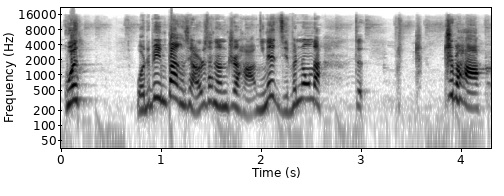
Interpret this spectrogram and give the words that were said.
滚！我这病半个小时才能治好，你那几分钟的，的治不好。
